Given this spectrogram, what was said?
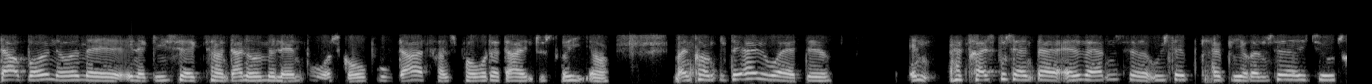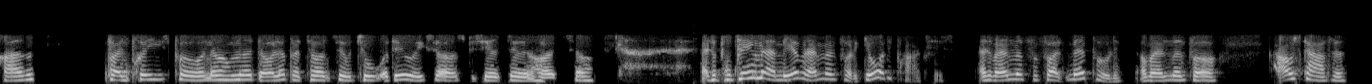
Der er jo både noget med energisektoren, der er noget med landbrug og skovbrug, der er transporter, der er industri, og man konkluderer jo, at øh, en 50 procent af alle verdens øh, udslip kan blive reduceret i 2030 for en pris på under 100 dollar per ton CO2, og det er jo ikke så specielt øh, højt. Så. Altså problemet er mere, hvordan man får det gjort i praksis. Altså hvordan man får folk med på det, og hvordan man får afskaffet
